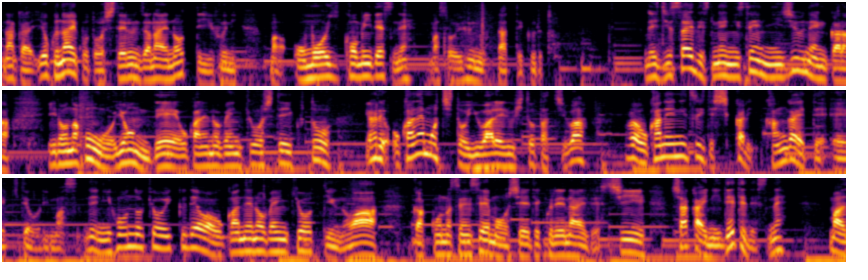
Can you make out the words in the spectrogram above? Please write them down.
なんか良くないことをしてるんじゃないのっていうふうに、まあ、思い込みですね、まあ、そういうふうになってくると。で実際ですね2020年からいろんな本を読んでお金の勉強をしていくとやはりお金持ちと言われる人たちはやっぱりお金についてしっかり考えてき、えー、ております。で日本の教育ではお金の勉強っていうのは学校の先生も教えてくれないですし社会に出てですねまあ、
